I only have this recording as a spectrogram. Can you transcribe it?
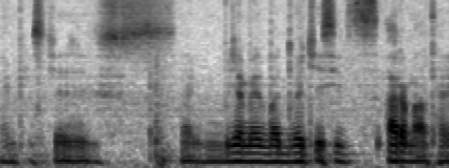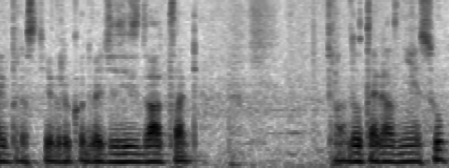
hej, proste, hej, budeme mať 2000 armád, hej, proste v roku 2020 a doteraz nie sú.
